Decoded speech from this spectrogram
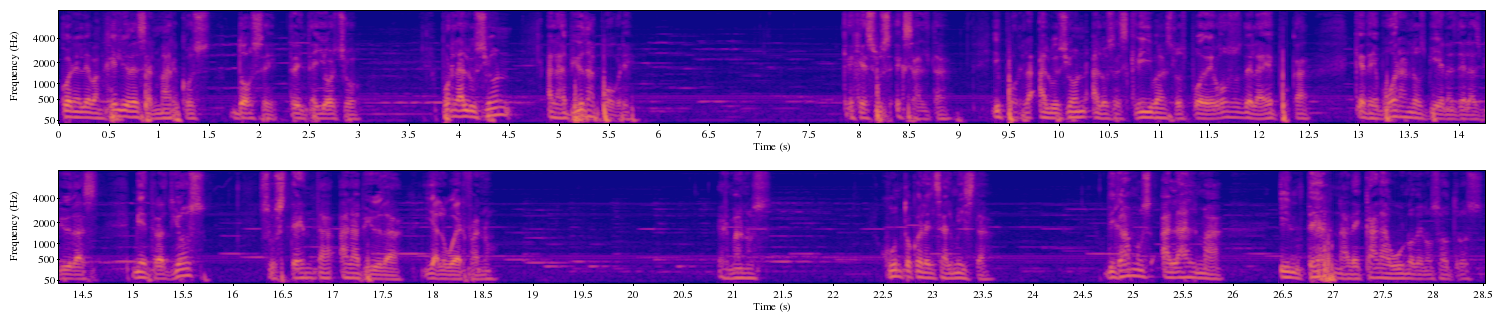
con el Evangelio de San Marcos 12, 38, por la alusión a la viuda pobre que Jesús exalta y por la alusión a los escribas, los poderosos de la época que devoran los bienes de las viudas, mientras Dios sustenta a la viuda y al huérfano. Hermanos, junto con el salmista, digamos al alma interna de cada uno de nosotros,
